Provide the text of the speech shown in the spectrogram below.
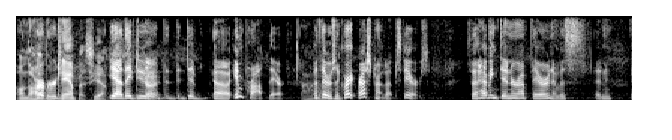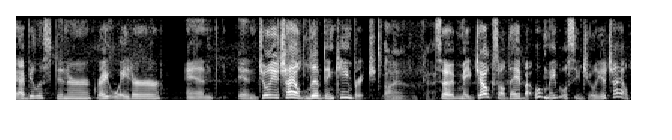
on the Harvard, campus. Yeah. Yeah, they do Okay. the, the, the, uh, improv there. But there was a great restaurant upstairs. So having dinner up there, and it was a fabulous dinner, great waiter, and and Julia Child lived in Cambridge. Oh, yeah. Okay. So I made jokes all day about, oh, maybe we'll see Julia Child.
